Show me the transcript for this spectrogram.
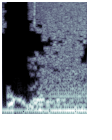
Jesus.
